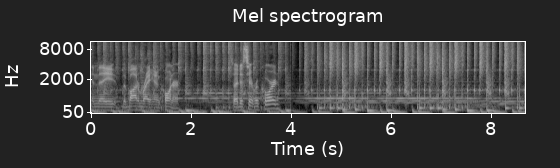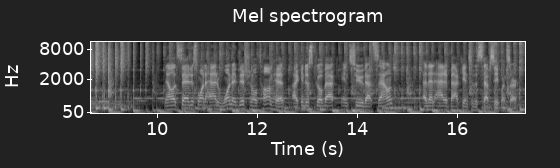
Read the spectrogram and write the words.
in the, the bottom right hand corner. So I just hit record. Now let's say I just want to add one additional tom hit, I can just go back into that sound and then add it back into the step sequencer.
